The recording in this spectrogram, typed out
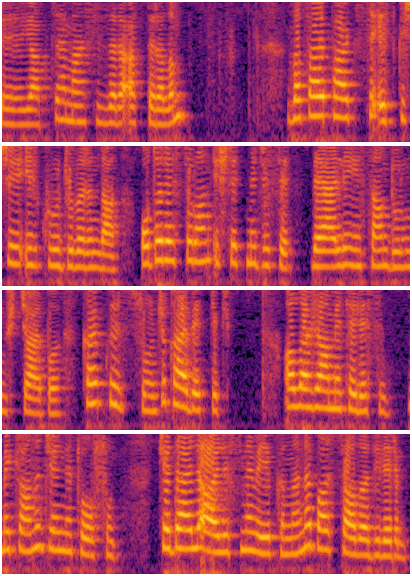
e, yaptı. Hemen sizlere aktaralım. Zafer Partisi Eskişehir İl kurucularından Oda Restoran işletmecisi değerli insan Durmuş Çarpı kalp krizi sonucu kaybettik. Allah rahmet eylesin. Mekanı cennet olsun. Kederli ailesine ve yakınlarına başsağlığı dilerim.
